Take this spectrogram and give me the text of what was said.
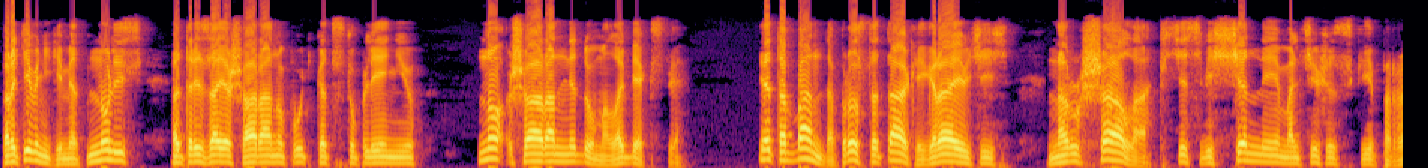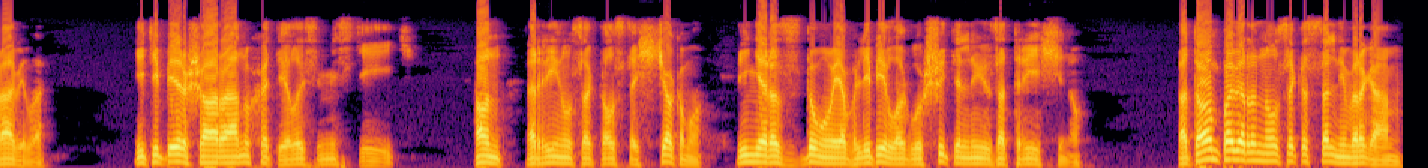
Противники метнулись, отрезая Шарану путь к отступлению, но Шаран не думал о бегстве. Эта банда просто так, играючись, нарушала все священные мальчишеские правила. И теперь Шарану хотелось мстить. Он ринулся к толстощекому и, не раздумывая, влепил оглушительную затрещину. Потом повернулся к остальным врагам.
